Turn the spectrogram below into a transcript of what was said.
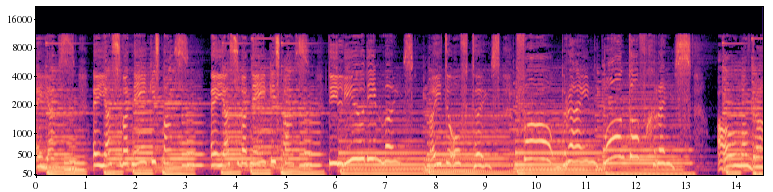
'n jas. 'n Jas wat netjies pas. 'n Jas wat netjies pas. Die leeu, die muis, buite of tuis. Vaal, bruin, bont of grys. Almal dra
